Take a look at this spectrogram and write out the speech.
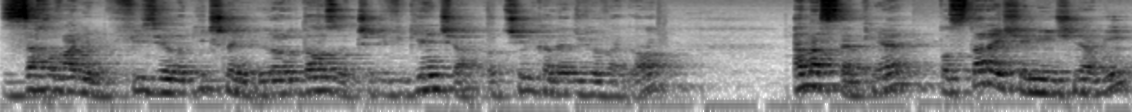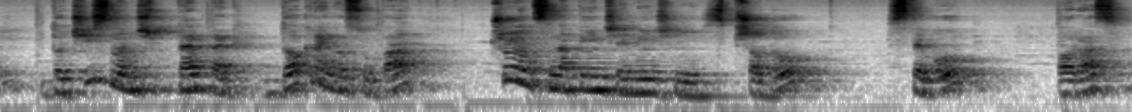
z zachowaniem fizjologicznej lordozy, czyli wgięcia odcinka lędźwiowego, a następnie postaraj się mięśniami docisnąć pępek do kręgosłupa, czując napięcie mięśni z przodu, z tyłu oraz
